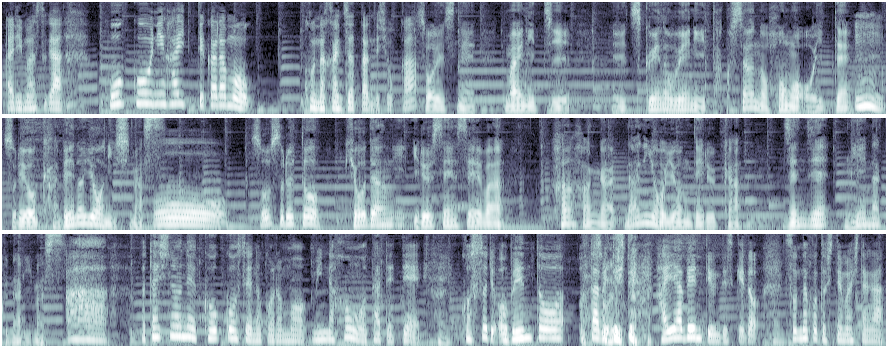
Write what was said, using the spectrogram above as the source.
ありますが高校に入ってからもこんな感じだったんでしょうか？そうですね。毎日、えー机の上にたくさんの本を置いてうん、それを壁のようにします。そうすると教壇にいる先生はハンハンが何を読んでいるか全然見えなくなります、ああ私のね高校生の頃もみんな本を立ててはい、こっそりお弁当を食べていて早弁って言うんですけど、そんなことしてましたが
